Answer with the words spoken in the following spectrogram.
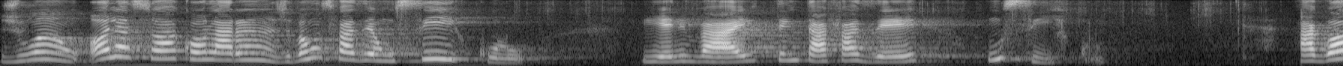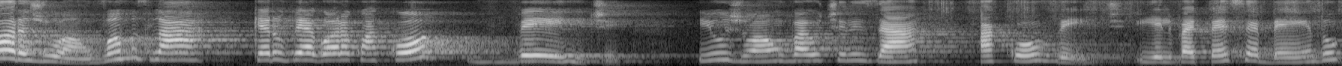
João, olha só a cor laranja, vamos fazer um círculo? E ele vai tentar fazer um círculo. Agora, João, vamos lá. Quero ver agora com a cor verde. E o João vai utilizar a cor verde. E ele vai percebendo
